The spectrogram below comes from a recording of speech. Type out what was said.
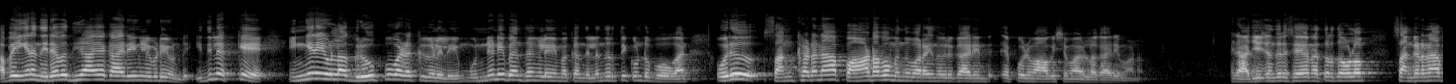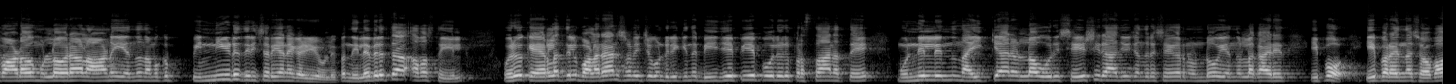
അപ്പോൾ ഇങ്ങനെ നിരവധിയായ കാര്യങ്ങൾ ഇവിടെയുണ്ട്. ഇതിലൊക്കെ ഇങ്ങനെയുള്ള ഗ്രൂപ്പ് വഴക്കുകളിലെയും മുന്നണി ബന്ധങ്ങളെയും ഒക്കെ നിലനിർത്തിക്കൊണ്ടു പോകാൻ ഒരു സംഘടനാ പാടവം എന്ന് പറയുന്ന ഒരു കാര്യം എപ്പോഴും ആവശ്യമായുള്ള കാര്യമാണ്. രാജീവ് ചന്ദ്രശേഖരൻ എത്രത്തോളം സംഘടനാ പാഠവുമുള്ള ഒരാളാണ് എന്ന് നമുക്ക് പിന്നീട് തിരിച്ചറിയാനേ കഴിയുള്ളൂ. ഇപ്പം നിലവിലത്തെ അവസ്ഥയിൽ ഒരു കേരളത്തിൽ വളരാൻ ശ്രമിച്ചുകൊണ്ടിരിക്കുന്ന ബി ജെ പിയെ പോലൊരു പ്രസ്ഥാനത്തെ മുന്നിൽ നിന്ന് നയിക്കാനുള്ള ഒരു ശേഷി രാജീവ് ചന്ദ്രശേഖരനുണ്ടോ എന്നുള്ള കാര്യം ഇപ്പോൾ ഈ പറയുന്ന ശോഭാ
